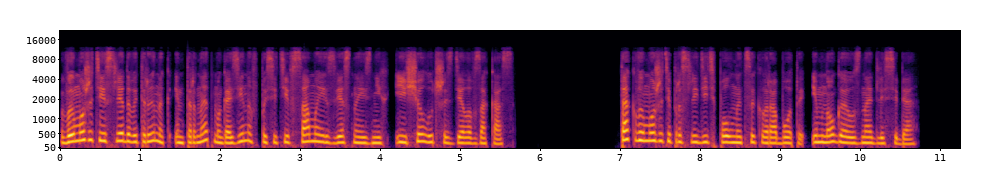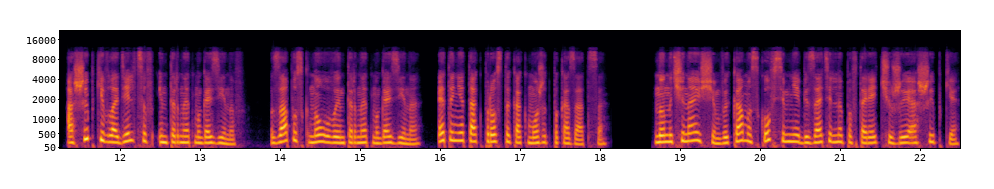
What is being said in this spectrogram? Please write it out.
Вы можете исследовать рынок интернет-магазинов, посетив самые известные из них и еще лучше сделав заказ. Так вы можете проследить полный цикл работы и многое узнать для себя. Ошибки владельцев интернет-магазинов. Запуск нового интернет-магазина – это не так просто, как может показаться. Но начинающим ВК Московсе не обязательно повторять чужие ошибки.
